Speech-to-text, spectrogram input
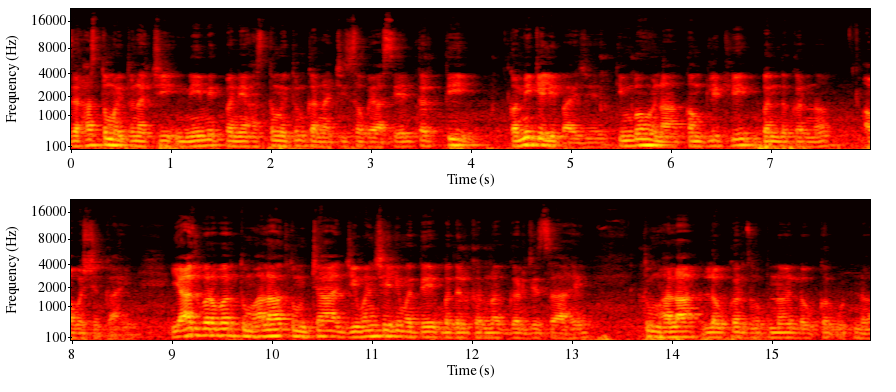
जर हस्तमैथुनाची नियमितपणे हस्तमैथून करण्याची सवय असेल तर ती कमी केली पाहिजे. किंबहुना कम्प्लिटली बंद करणं आवश्यक आहे. याचबरोबर तुम्हाला तुमच्या जीवनशैलीमध्ये बदल करणं गरजेचं आहे. तुम्हाला लवकर झोपणं लवकर उठणं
